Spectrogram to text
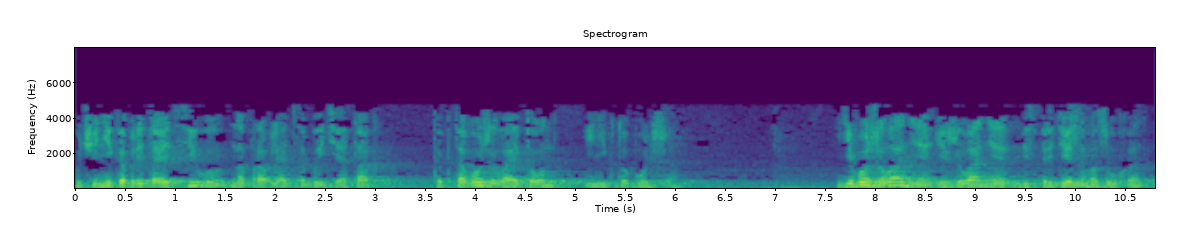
ученик обретает силу направлять события так, как того желает он и никто больше. Его желание и желание беспредельного духа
